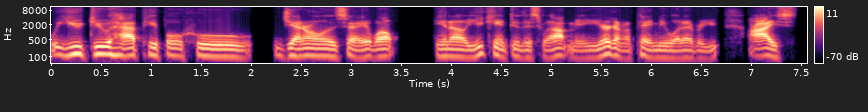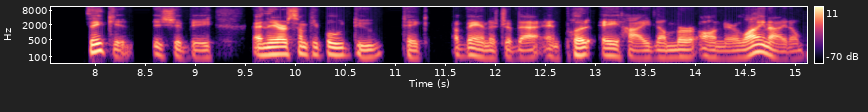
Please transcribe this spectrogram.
you do have people who generally say, well, you know, you can't do this without me. You're going to pay me whatever you I think it it should be. And there are some people who do take advantage of that and put a high number on their line item.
